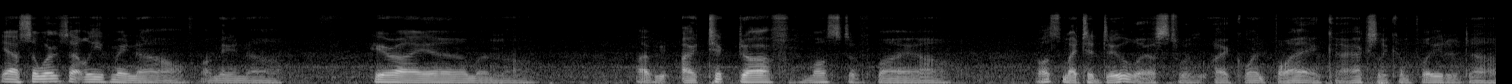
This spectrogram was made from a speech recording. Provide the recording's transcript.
Yeah, so where does that leave me now? I mean, uh, here I am, and uh, I've I ticked off most of my uh, most of my to do list was like went blank. I actually completed uh,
